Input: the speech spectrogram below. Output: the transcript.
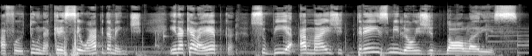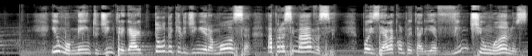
a fortuna cresceu rapidamente. E naquela época subia a mais de 3 milhões de dólares. E o momento de entregar todo aquele dinheiro à moça aproximava-se, pois ela completaria 21 anos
